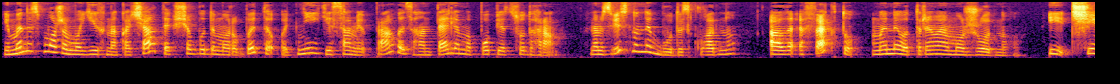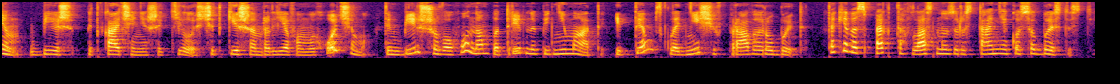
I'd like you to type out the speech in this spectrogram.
І ми не зможемо їх накачати, якщо будемо робити одні й ті самі вправи з гантелями по 500 грам. Нам, звісно, не буде складно, але ефекту ми не отримаємо жодного. І чим більш підкачаніше тіло з чіткішим рельєфом ми хочемо, тим більшу вагу нам потрібно піднімати, і тим складніші вправи робити. Так і в аспектах власного зростання як особистості.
